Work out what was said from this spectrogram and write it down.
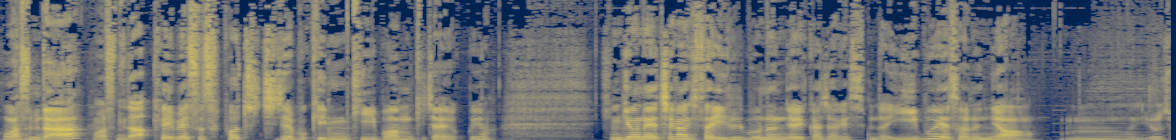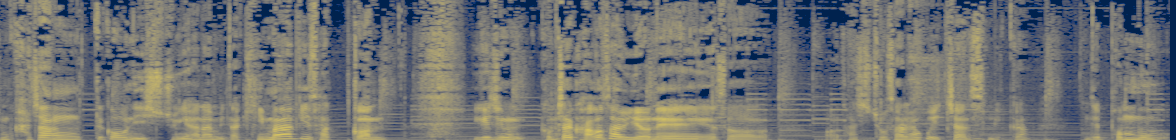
고맙습니다. 고맙습니다. KBS 스포츠 취재부 김기범 기자였고요. 김경래 최강시사 1부는 여기까지 하겠습니다. 2부에서는요, 음, 요즘 가장 뜨거운 이슈 중에 하나입니다. 김학의 사건. 이게 지금 검찰 과거사위원회에서 어, 다시 조사를 하고 있지 않습니까? 이제 법무,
